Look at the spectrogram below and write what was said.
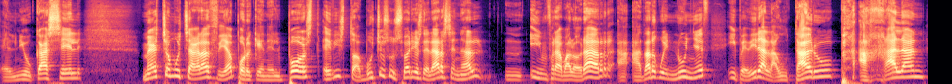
el Newcastle. Me ha hecho mucha gracia porque en el post he visto a muchos usuarios del Arsenal mm, infravalorar a, Darwin Núñez y pedir a Lautaro, a Haaland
